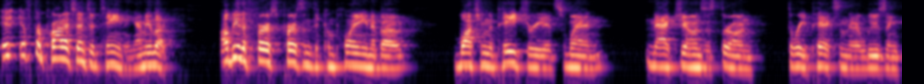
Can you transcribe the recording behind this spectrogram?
if the product's entertaining. I mean, look, I'll be the first person to complain about watching the Patriots when Mac Jones is throwing three picks and they're losing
